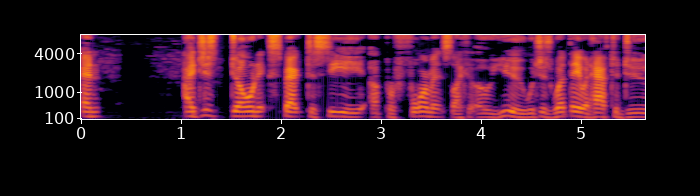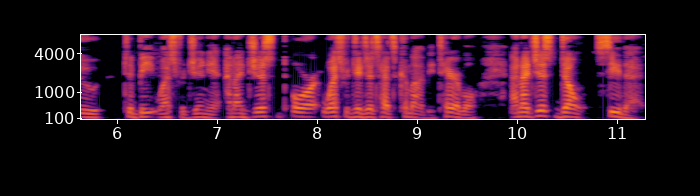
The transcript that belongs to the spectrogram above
and I just don't expect to see a performance like OU, which is what they would have to do to beat West Virginia. And I just or West Virginia just has to come out and be terrible, and I just don't see that.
